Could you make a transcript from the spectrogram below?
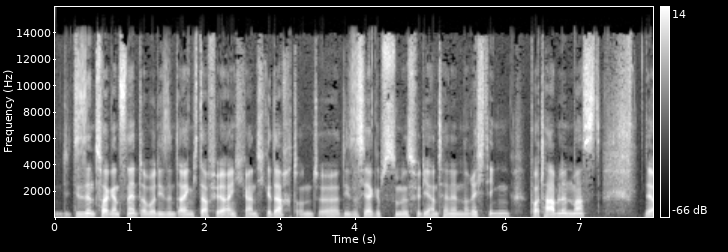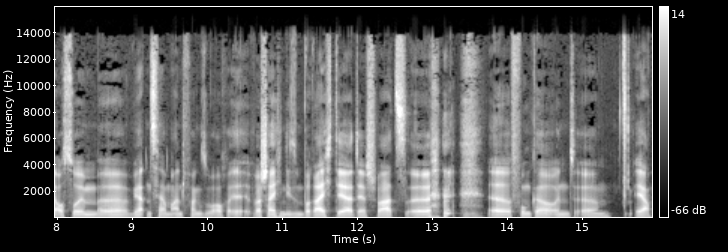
die, die, sind zwar ganz nett, aber die sind eigentlich dafür eigentlich gar nicht gedacht. Und äh, dieses Jahr gibt es zumindest für die Antenne einen richtigen portablen Mast, der auch so im, äh, wir hatten es ja am Anfang so auch äh, wahrscheinlich in diesem Bereich der der Schwarzfunker äh, Funker und ähm, ja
